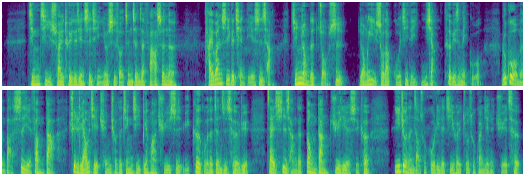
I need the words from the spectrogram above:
经济衰退这件事情又是否真正在发生呢？台湾是一个浅碟市场，金融的走势容易受到国际的影响，特别是美国。如果我们把视野放大，去了解全球的经济变化趋势与各国的政治策略，在市场的动荡剧烈时刻，依旧能找出获利的机会，做出关键的决策。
